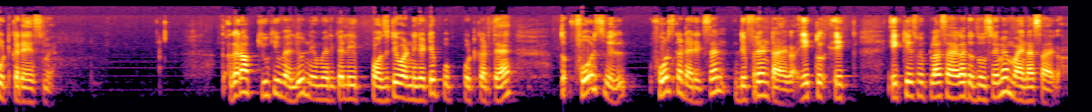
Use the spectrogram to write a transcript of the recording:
पुट करें इसमें तो अगर आप q की वैल्यू न्यूमेरिकली पॉजिटिव और नेगेटिव पुट करते हैं तो फोर्स विल फोर्स का डायरेक्शन डिफरेंट आएगा। एक एक एक केस में प्लस आएगा तो दूसरे में माइनस आएगा।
